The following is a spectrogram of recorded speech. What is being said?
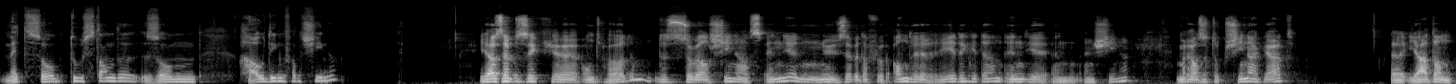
Met zo'n toestanden, zo'n houding van China? Ja, ze hebben zich uh, onthouden. Dus zowel China als India. Nu, ze hebben dat voor andere redenen gedaan, India en, en China. Maar als het op China gaat, uh, ja, dan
